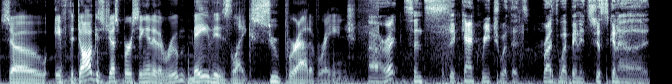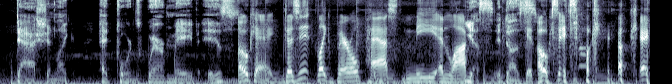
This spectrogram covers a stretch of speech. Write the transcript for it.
So if the dog is just bursting into the room, Maeve is like super out of range. All right, since it can't reach with its breath weapon, it's just gonna dash and like head towards where Maeve is. Okay. Does it like barrel past me and Locke? Yes, it does. It- oh, it's okay. Okay.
